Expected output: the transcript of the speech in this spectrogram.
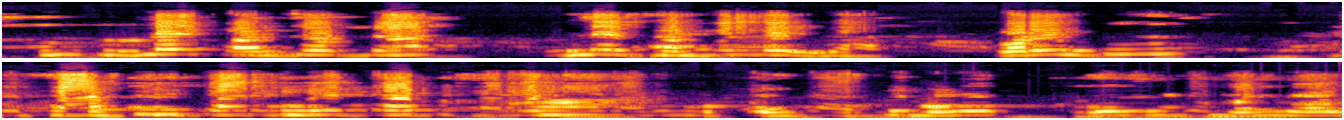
तुम्ही कुठल्याही कॉन्सर्ट जा कुठल्याही संपर्क जा परंतु जे सांस्कृतिक कार्यक्रम आहेत ते आपण सर्वांनी असते म्हणजे म्हणणं आहे.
